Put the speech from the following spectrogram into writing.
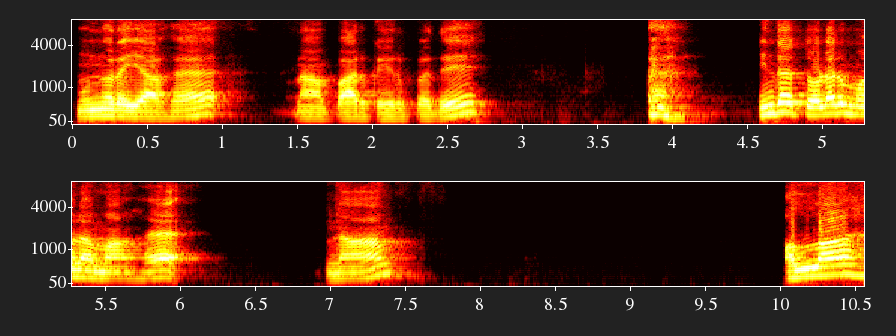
முன்னுரையாக நாம் பார்க்க இருப்பது இந்த தொடர் மூலமாக நாம் அல்லாஹ்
